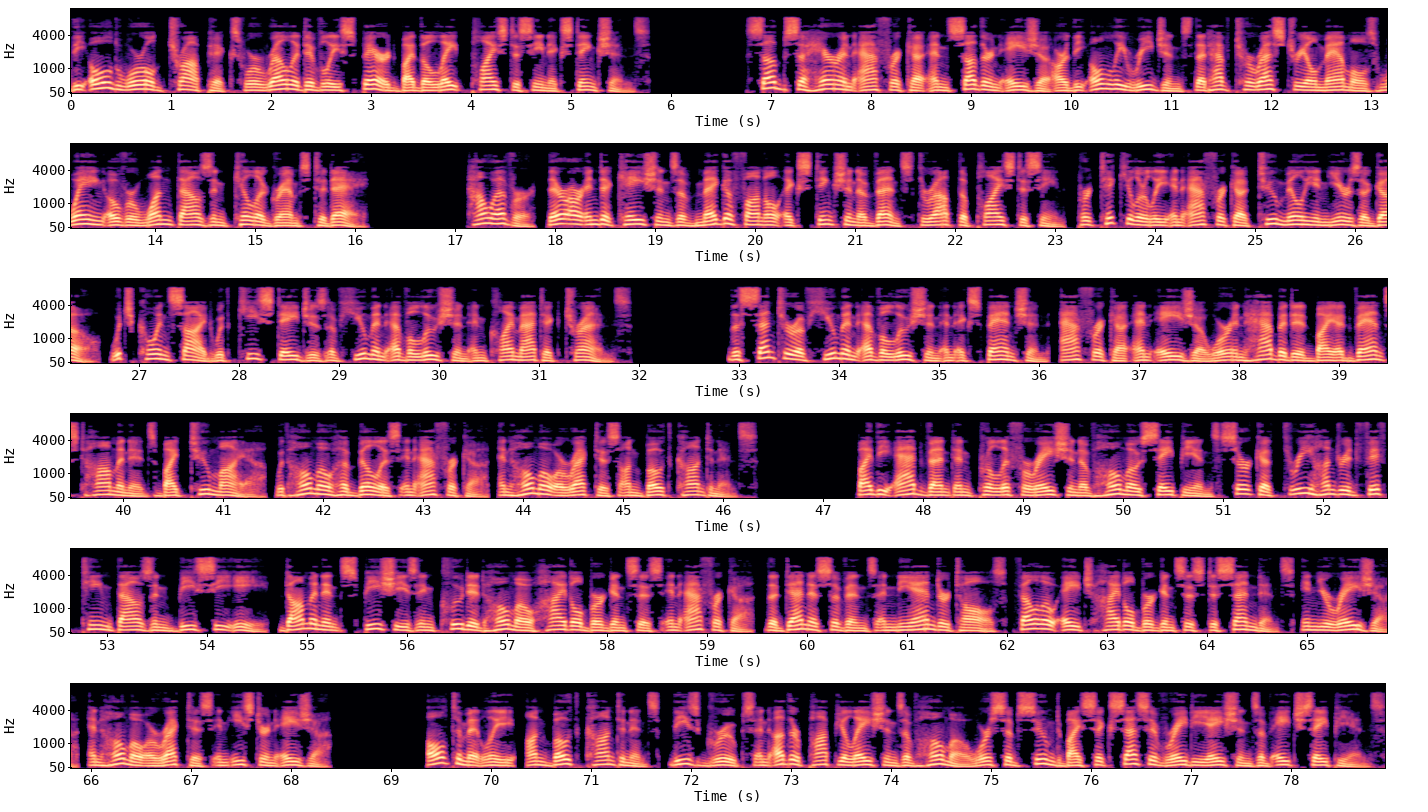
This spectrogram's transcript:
The Old World tropics were relatively spared by the late Pleistocene extinctions. Sub-Saharan Africa and southern Asia are the only regions that have terrestrial mammals weighing over 1,000 kg today. However, there are indications of megafaunal extinction events throughout the Pleistocene, particularly in Africa 2 million years ago, which coincide with key stages of human evolution and climatic trends. The center of human evolution and expansion, Africa and Asia were inhabited by advanced hominids by 2 Maya, with Homo habilis in Africa, and Homo erectus on both continents. By the advent and proliferation of Homo sapiens circa 315,000 BCE, dominant species included Homo heidelbergensis in Africa, the Denisovans and Neanderthals fellow H. heidelbergensis descendants in Eurasia, and Homo erectus in Eastern Asia. Ultimately, on both continents, these groups and other populations of Homo were subsumed by successive radiations of H. sapiens.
